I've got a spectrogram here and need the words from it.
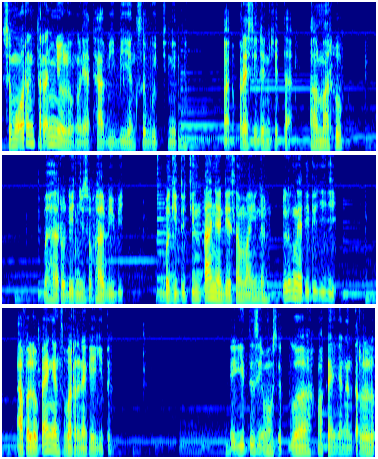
Semua orang terenyuh lo ngelihat Habibie yang sebutin itu. Pak Presiden kita almarhum Baharudin Yusuf Habibie begitu cintanya dia sama Inun lu ngeliat itu jijik apa lu pengen sebenarnya kayak gitu kayak gitu sih maksud gue makanya jangan terlalu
